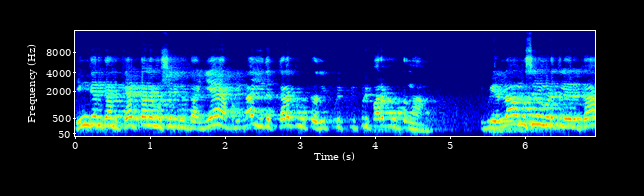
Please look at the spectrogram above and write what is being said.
எங்க இருக்கான்னு கேட்டாலே முஷிரிக்கிட்டுவாங்க ஏன் அப்படின்னா இதை கிளப்பி விட்டுறது. இப்படி இப்படி பரப்பி விட்டுருந்தாங்க. இப்படி எல்லா முஸ்லீம் இடத்துல இருக்கா?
